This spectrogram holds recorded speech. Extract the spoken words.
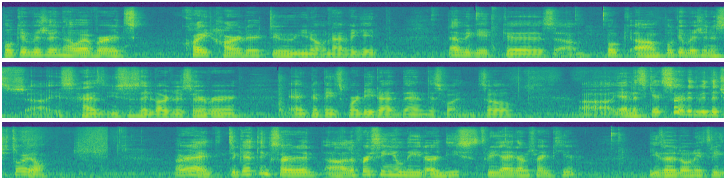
Pokevision. However, it's quite harder to you know navigate navigate because um, Poke, um, Pokevision is uh, is has uses a larger server and contains more data than this one. So uh, yeah, let's get started with the tutorial. Alright, to get things started, uh, the first thing you'll need are these three items right here. These are the only three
